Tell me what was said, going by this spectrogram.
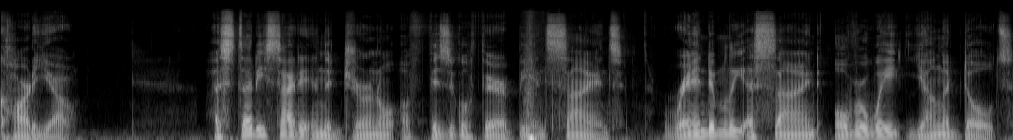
cardio. A study cited in the Journal of Physical Therapy and Science randomly assigned overweight young adults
